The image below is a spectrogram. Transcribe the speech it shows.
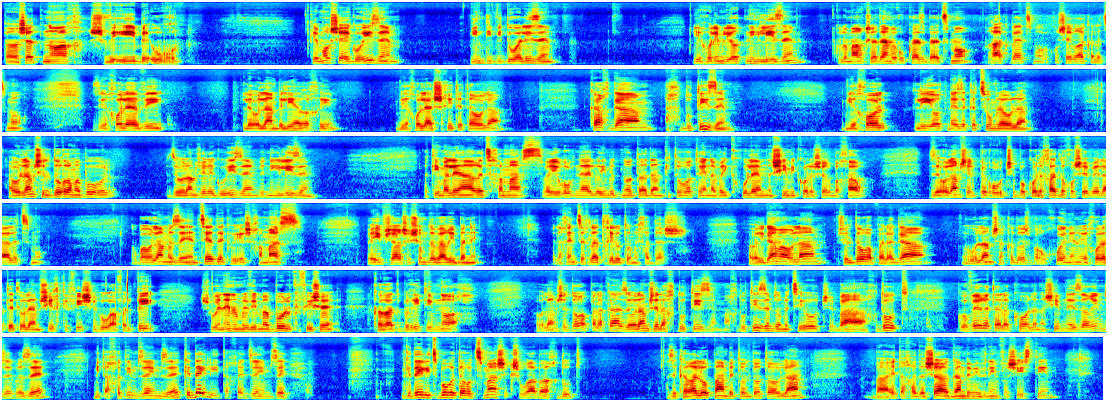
פרשת נוח שביעי באור. כמו שאגואיזם, אינדיבידואליזם, יכולים להיות ניהיליזם, כלומר כשאדם מרוכז בעצמו, רק בעצמו, וחושב רק על עצמו, זה יכול להביא לעולם בלי ערכים, ויכול להשחית את העולם. כך גם אחדותיזם יכול להיות נזק עצום לעולם. העולם של דור המבול זה עולם של אגואיזם וניהיליזם. ותמלא הארץ חמס, ויראו בני האלוהים את בנות האדם כי טובות הנה, ויקחו להם נשים מכל אשר בחרו. זה עולם של פירוט, שבו כל אחד לא חושב אלא על עצמו. ובעולם הזה אין צדק ויש חמס, ואי אפשר ששום דבר ייבנה. ולכן צריך להתחיל אותו מחדש. אבל גם העולם של דור הפלגה הוא עולם שהקדוש ברוך הוא איננו יכול לתת לו להמשיך כפי שהוא, אף על פי שהוא איננו מביא מבול כפי שכרת ברית עם נוח. העולם של דור הפלגה זה עולם של אחדותיזם. אחדותיזם זו מציאות שבה האחדות גוברת על הכל, אנשים נעזרים זה בזה, מתאחדים זה עם זה, כדי להתאחד זה עם זה, כדי לצבור את העוצמה שקשורה באחדות. זה קרה לא פעם בתולדות העולם, בעת החדשה, גם במבנים פשיסטיים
